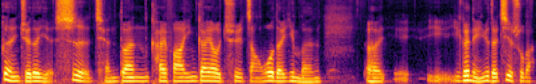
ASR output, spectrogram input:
个人觉得也是前端开发应该要去掌握的一门呃一一个领域的技术吧。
